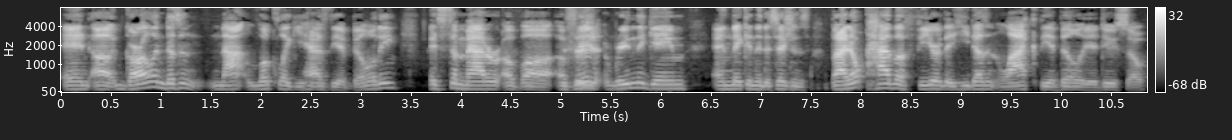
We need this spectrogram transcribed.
and uh, Garland doesn't not look like he has the ability. It's just a matter of uh, of reading, reading the game and making the decisions. But I don't have a fear that he doesn't lack the ability to do so.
